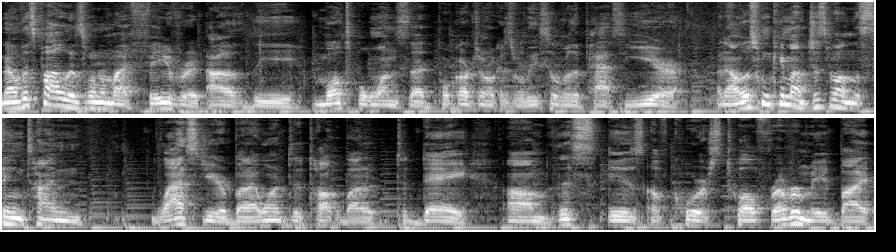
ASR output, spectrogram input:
Now, this pilot is one of my favorite out of the multiple ones that Cartoon Network has released over the past year. And now, this one came out just about in the same time last year, but I wanted to talk about it today. Um, this is, of course, 12 Forever, made by,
